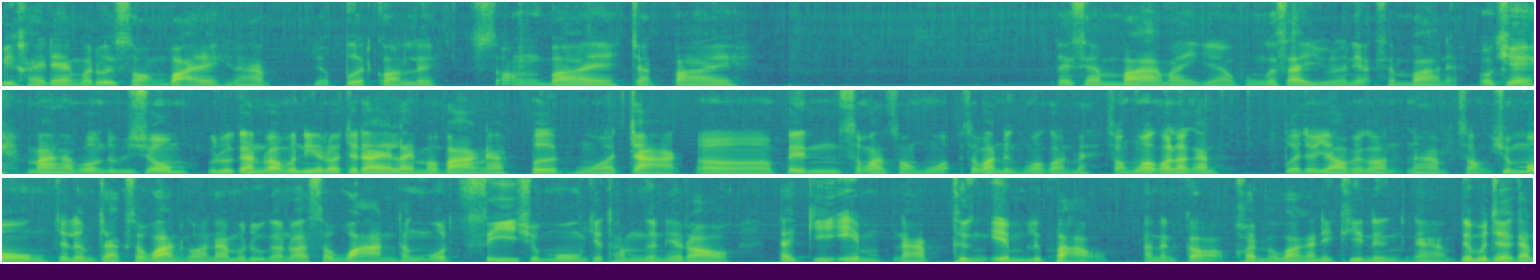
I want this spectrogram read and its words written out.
มีไข่แดงมาด้วย 2 ใบนะครับ เดี๋ยวเปิดก่อนเลย 2 ใบจัดไป ได้แซมบ้ามาอีกแล้ว ผมก็ใส่อยู่แล้วเนี่ยแซมบ้าเนี่ย โอเค มาครับผมท่านผู้ชม มาดูกันว่าวันนี้เราจะได้อะไรมาบ้างนะ เปิดหัวจาก เอ่อ เป็นสว่านสองหัว สว่านหนึ่งหัวก่อนไหมสองหัวก่อนแล้วกันเปิดยาวๆไปก่อนนะครับสชั่วโมง จะเริ่มจากสว่านก่อนนะ มาดูกันว่าสว่านทั้งหมด 4 ชั่วโมงจะทำเงินให้เรา ได้กี่ M นะครับถึง M หรือเปล่า อันนั้นก็ค่อยมาว่ากันอีกทีหนึ่งนะครับเดี๋ยวมาเจอกัน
